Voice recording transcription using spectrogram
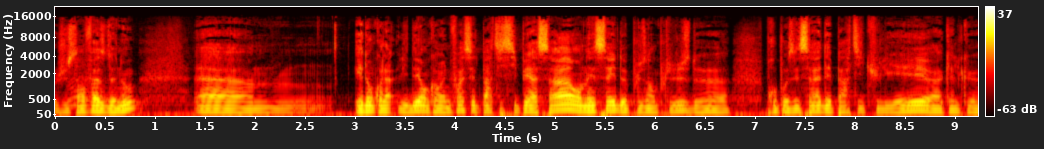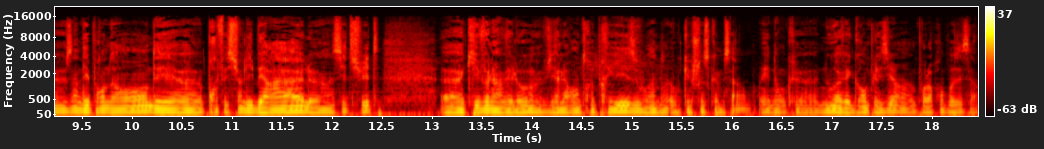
juste en face de nous. et donc voilà, l'idée encore une fois, c'est de participer à ça. On essaye de plus en plus de proposer ça à des particuliers, à quelques indépendants, des professions libérales, ainsi de suite. Euh, qui veulent un vélo via leur entreprise ou, quelque chose comme ça. Et donc, euh, nous, avec grand plaisir euh, pour leur proposer ça.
